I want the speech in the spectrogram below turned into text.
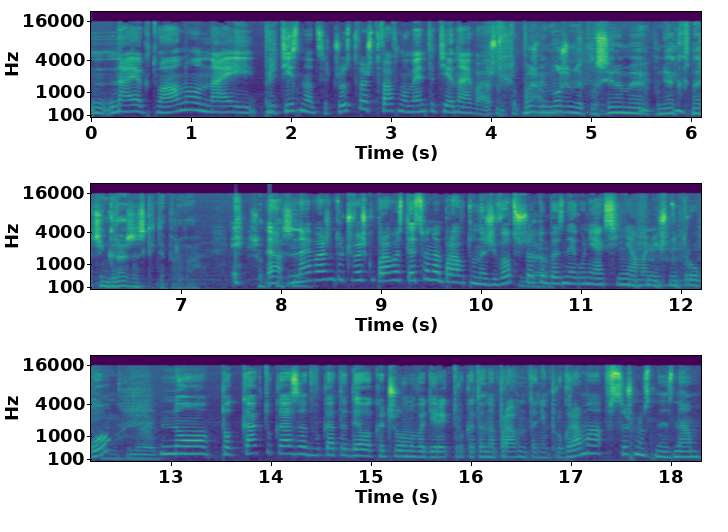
най-актуално, най-притиснат се чувстваш, това в момента ти е най-важното. Право. Може би можем да класираме по някакъв начин гражданските права. Е, а, са... Най-важното човешко право естествено е правото на живот, защото да. без него някакси няма нищо друго. да. Но пък, както каза адвоката Дела Качулнова, директорката на правната ни програма, всъщност не знам.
